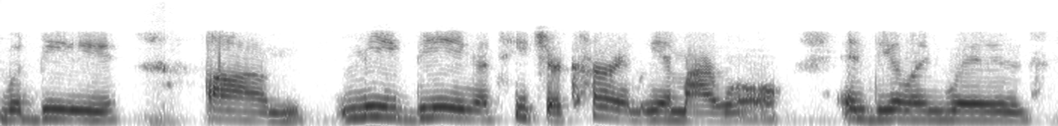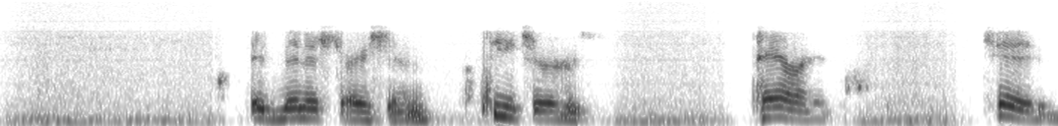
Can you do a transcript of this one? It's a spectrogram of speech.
would be um, me being a teacher currently in my role and dealing with administration, teachers, parents, kids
